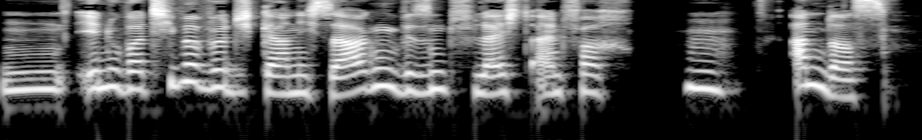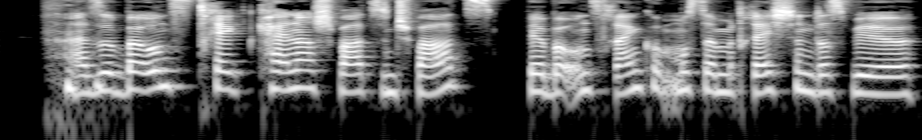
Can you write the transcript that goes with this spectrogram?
Hm, innovativer würde ich gar nicht sagen. Wir sind vielleicht einfach hm, anders. Also bei uns trägt keiner schwarz in schwarz. Wer bei uns reinkommt, muss damit rechnen, dass wir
